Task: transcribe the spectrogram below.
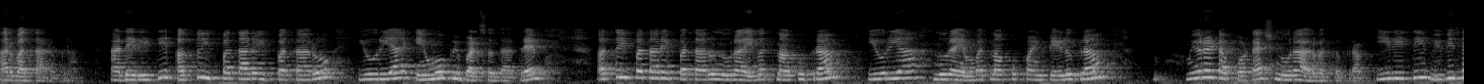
ಅರವತ್ತಾರು ಗ್ರಾಮ್ ಅದೇ ರೀತಿ ಹತ್ತು ಇಪ್ಪತ್ತಾರು ಇಪ್ಪತ್ತಾರು ಯೂರಿಯಾ ಎಂ ಒ ಪಿ ಬಳಸೋದಾದರೆ ಹತ್ತು ಇಪ್ಪತ್ತಾರು ಇಪ್ಪತ್ತಾರು ನೂರ ಐವತ್ನಾಲ್ಕು ಗ್ರಾಮ್ ಯೂರಿಯಾ ನೂರ ಎಂಬತ್ನಾಲ್ಕು ಪಾಯಿಂಟ್ ಏಳು ಗ್ರಾಮ್ ಮ್ಯೂರೇಟ್ ಆಫ್ ಪೊಟ್ಯಾಶ್ ನೂರ ಅರವತ್ತು ಗ್ರಾಮ್ ಈ ರೀತಿ ವಿವಿಧ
